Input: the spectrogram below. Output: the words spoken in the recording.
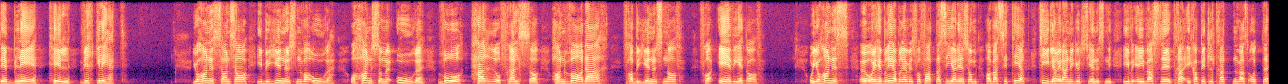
det ble til virkelighet. Johannes han sa i begynnelsen var Ordet, og Han som er Ordet, vår Herre og Frelser, han var der fra begynnelsen av, fra evighet av. Og Johannes og Hebreabrevets forfatter sier det som har vært sitert tidligere i denne gudstjenesten, i, i, vers, i kapittel 13, vers 8,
